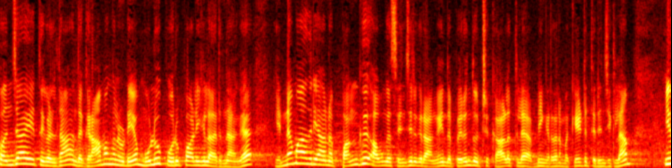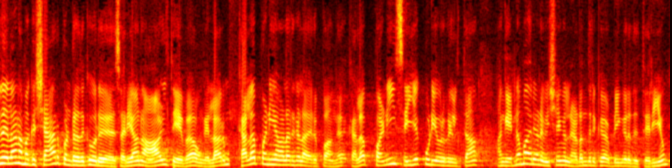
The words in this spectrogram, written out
பஞ்சாயத்துகள் தான் அந்த கிராமங்களுடைய முழு பொறுப்பாளிகளாக இருந்தாங்க. என்ன மாதிரியான பங்கு அவங்க செஞ்சுருக்கிறாங்க இந்த பெருந்தொற்று காலத்தில் அப்படிங்கிறத நம்ம கேட்டு தெரிஞ்சுக்கலாம். இதெல்லாம் நமக்கு ஷேர் பண்ணுறதுக்கு ஒரு சரியான ஆள் தேவை. அவங்க எல்லாரும் களப்பணியாளர்களாக இருப்பாங்க. களப்பணி செய்யக்கூடியவர்களுக்கு தான் அங்கே என்ன மாதிரியான விஷயங்கள் நடந்திருக்கு அப்படிங்கிறது தெரியும்.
